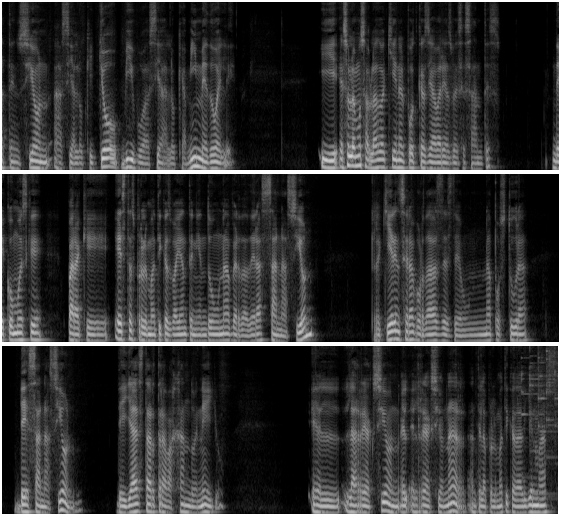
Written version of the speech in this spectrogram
atención hacia lo que yo vivo, hacia lo que a mí me duele. Y eso lo hemos hablado aquí en el podcast ya varias veces antes, de cómo es que para que estas problemáticas vayan teniendo una verdadera sanación, requieren ser abordadas desde una postura de sanación, de ya estar trabajando en ello el, la reacción, el, el reaccionar ante la problemática de alguien más,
